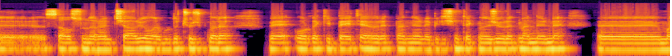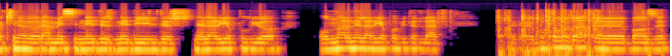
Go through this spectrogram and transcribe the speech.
e, sağ olsunlar hani çağırıyorlar burada çocuklara ve oradaki BT öğretmenlerine, bilişim teknoloji öğretmenlerine e, makine öğrenmesi nedir, ne değildir, neler yapılıyor, Onlar neler yapabilirler? E, bu konuda e, bazı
